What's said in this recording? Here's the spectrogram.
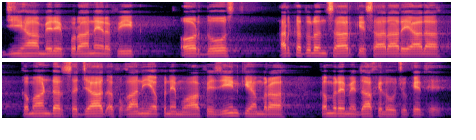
جی ہاں میرے پرانے رفیق اور دوست حرکت الانصار کے سارار اعلیٰ کمانڈر سجاد افغانی اپنے محافظین کے ہمراہ کمرے میں داخل ہو چکے تھے۔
